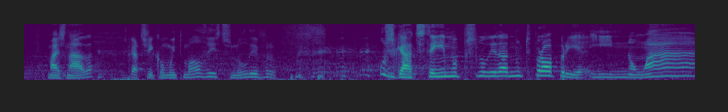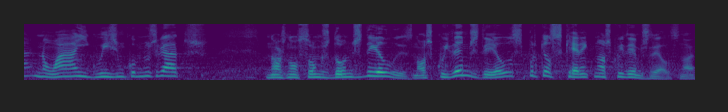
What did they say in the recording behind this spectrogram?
mais nada. Os gatos ficam muito mal vistos no livro. Os gatos têm uma personalidade muito própria e não há, não há egoísmo como nos gatos. Nós não somos donos deles, nós cuidamos deles porque eles querem que nós cuidemos deles, não é?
